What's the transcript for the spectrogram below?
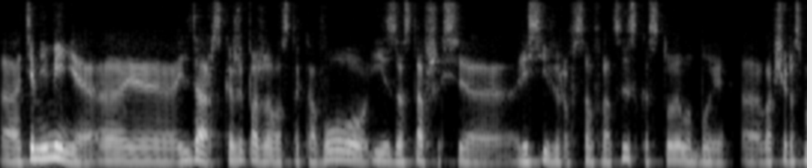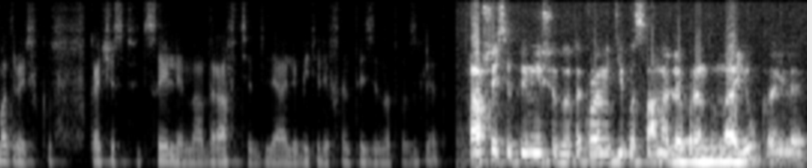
а, тем не менее, э, Ильдар, скажи, пожалуйста, кого из оставшихся ресиверов Сан-Франциско стоило бы э, вообще рассматривать в, в качестве цели на драфте для любителей фэнтези, на твой взгляд? Оставшиеся ты имеешь в виду это кроме Диба Самуэля, Брэндона Аюка или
